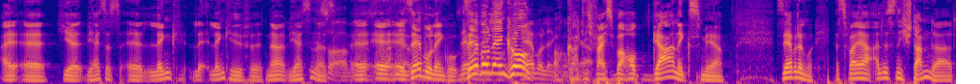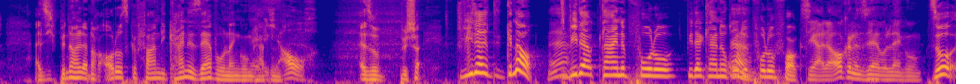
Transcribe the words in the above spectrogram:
äh, äh, hier, wie heißt das? Äh, Lenk, Le- Lenkhilfe. Na, wie heißt denn das? So ABS. äh, äh, äh, Servolenkung. Servolenkung. Servolenkung. Servolenkung, Oh Gott, ja. ich weiß überhaupt gar nichts mehr. Servolenkung. Das war ja alles nicht Standard. Also ich bin halt noch Autos gefahren, die keine Servolenkung hatten. Ich auch. Also wieder genau, Ja. wieder kleine Polo, wieder kleine rote Ja. Polo Fox. Sie hatte auch eine Servolenkung. So,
